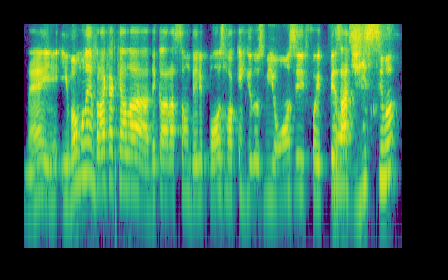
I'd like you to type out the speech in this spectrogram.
né? E, e, vamos lembrar que aquela declaração dele pós Rock in Rio 2011 foi pesadíssima. Nossa.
